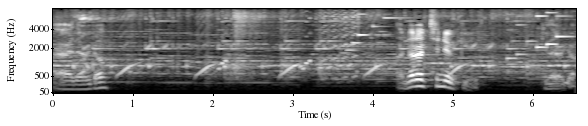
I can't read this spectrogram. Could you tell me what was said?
Alright, there we go. Another Tanuki. Okay, there we go.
